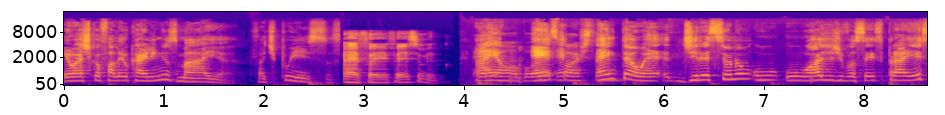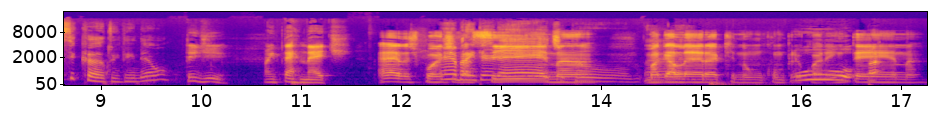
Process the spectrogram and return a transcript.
Eu acho que eu falei o Carlinhos Maia. Foi tipo isso. É, foi, foi esse mesmo. Ai, é uma boa é- resposta. É, então, é, direcionam o, o ódio de vocês pra esse canto, entendeu? Entendi. Pra internet. É, tipo, É, pra internet, pro... uma é. galera que não cumpriu O- quarentena.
